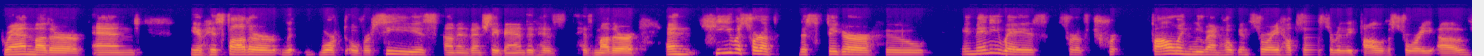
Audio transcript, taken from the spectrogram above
grandmother. And, you know, his father worked overseas um, and eventually abandoned his, his mother. And he was sort of this figure who, in many ways, sort of tr- following Lou Hogan's story helps us to really follow the story of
